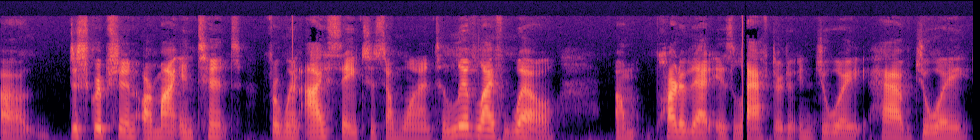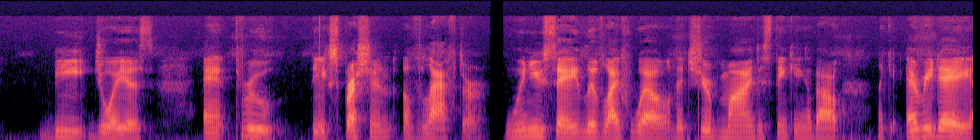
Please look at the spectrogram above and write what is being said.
uh, description or my intent for when I say to someone to live life well. Um, part of that is laughter, to enjoy, have joy, be joyous, and through the expression of laughter. When you say live life well, that your mind is thinking about like every day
